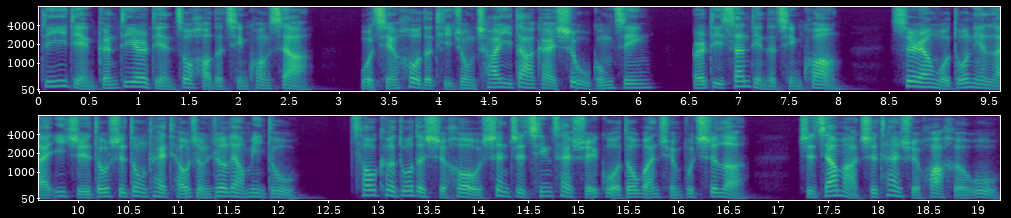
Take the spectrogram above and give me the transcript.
第一点跟第二点做好的情况下，我前后的体重差异大概是五公斤。而第三点的情况，虽然我多年来一直都是动态调整热量密度，操课多的时候甚至青菜水果都完全不吃了，只加码吃碳水化合物。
